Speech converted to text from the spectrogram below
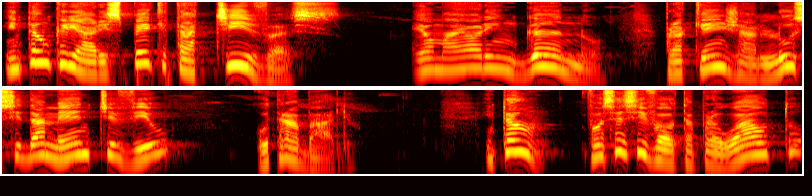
Então, criar expectativas é o maior engano para quem já lucidamente viu o trabalho. Então, você se volta para o alto,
